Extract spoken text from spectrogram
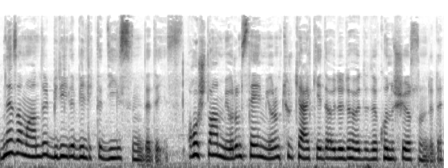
ne zamandır biriyle birlikte değilsin dedi. Hoşlanmıyorum, sevmiyorum. Türk erkeği de ödedi ödedi konuşuyorsun dedi.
